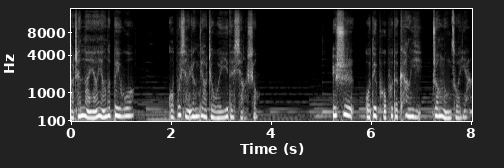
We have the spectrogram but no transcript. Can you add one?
早晨暖洋洋的被窝，我不想扔掉这唯一的享受。于是我对婆婆的抗议装聋作哑。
